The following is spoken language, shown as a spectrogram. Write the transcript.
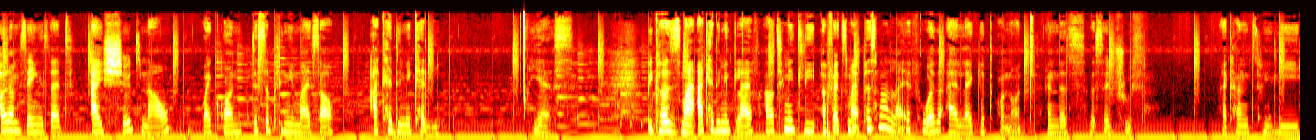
All I'm saying is that I should now work on disciplining myself academically Yes. Because my academic life ultimately affects my personal life, whether I like it or not. And that's, the sad truth. I can't really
